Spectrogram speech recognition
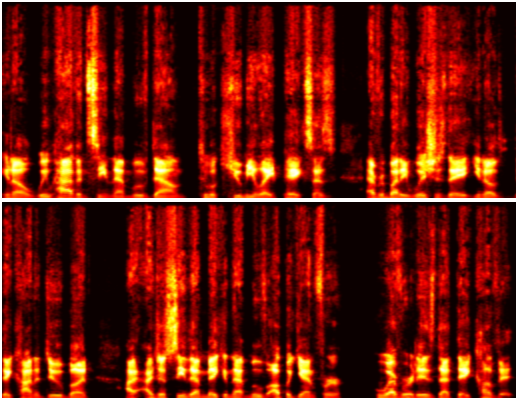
you know, we haven't seen them move down to accumulate picks as everybody wishes they, you know, they kind of do. But I, I just see them making that move up again for whoever it is that they covet.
